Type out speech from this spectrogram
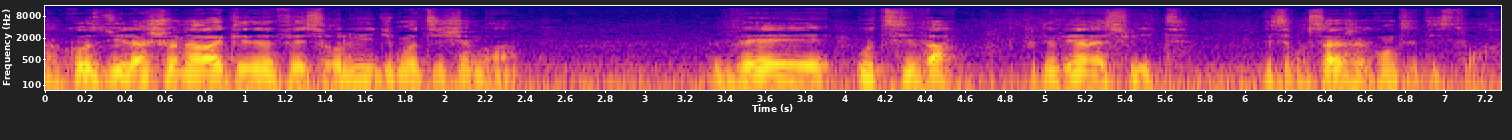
à cause du Lachonara qu'ils avaient fait sur lui, du Moti Shemra. Ve Utziva. Écoutez bien la suite. Et c'est pour ça que je raconte cette histoire.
